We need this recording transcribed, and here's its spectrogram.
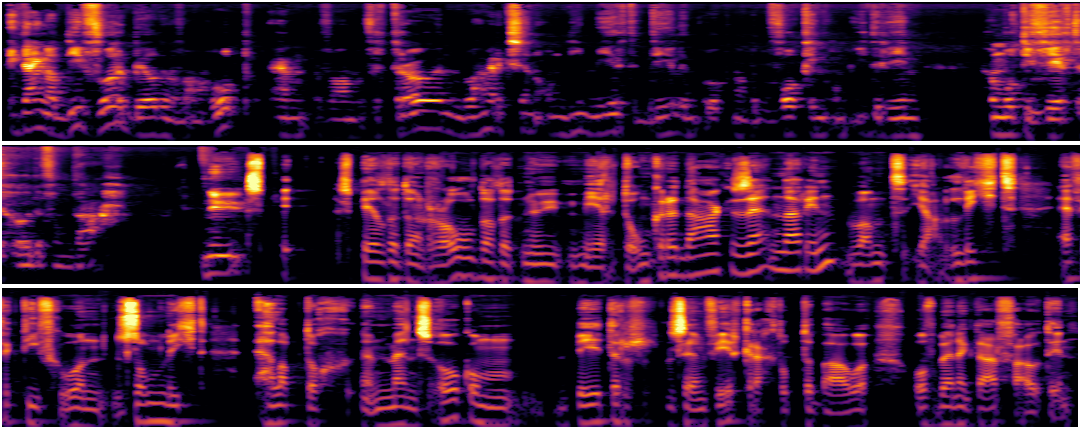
ik denk dat die voorbeelden van hoop en van vertrouwen belangrijk zijn om die meer te delen ook naar de bevolking, om iedereen gemotiveerd te houden vandaag. Nu, Speelt het een rol dat het nu meer donkere dagen zijn daarin? Want ja, licht, effectief gewoon zonlicht, helpt toch een mens ook om beter zijn veerkracht op te bouwen? Of ben ik daar fout in?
